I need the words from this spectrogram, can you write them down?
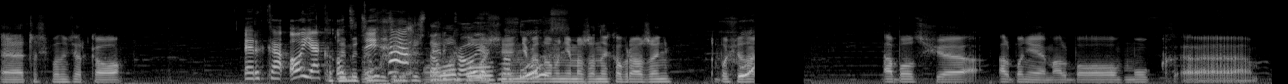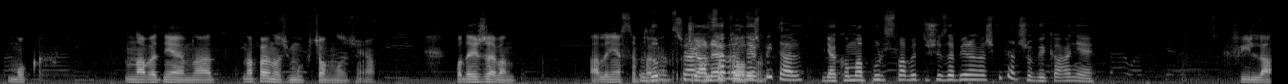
E, trzeba się podjąć RKO. RKO jak Wiemy co mu oddycha? się stało? RKO Bo... jak Właśnie nie wiadomo, nie ma żadnych obrażeń. Albo się za... Albo się... Albo nie wiem, albo mógł... E, mógł... Nawet nie wiem, nawet na pewno się mógł wciągnąć, nie? Podejrzewam. Ale nie jestem No pewien. to- Trzeba ale go zabrać do szpital. Jak on ma puls słaby, to się zabiera na szpital człowieka, a nie. Chwila.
